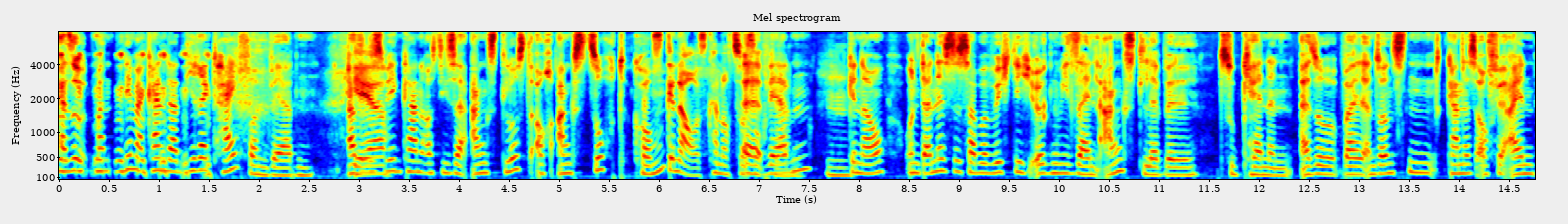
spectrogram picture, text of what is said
Also man, nee, man kann da direkt high von werden. Also Ja. deswegen kann aus dieser Angstlust auch Angstsucht kommen. Genau, es kann auch zur äh, Sucht werden. werden. Genau. Und dann ist es aber wichtig, irgendwie sein Angstlevel zu kennen. Also, weil ansonsten kann es auch für einen,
